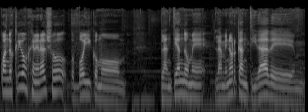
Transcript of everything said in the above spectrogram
cuando escribo en general yo voy como planteándome la menor cantidad de,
